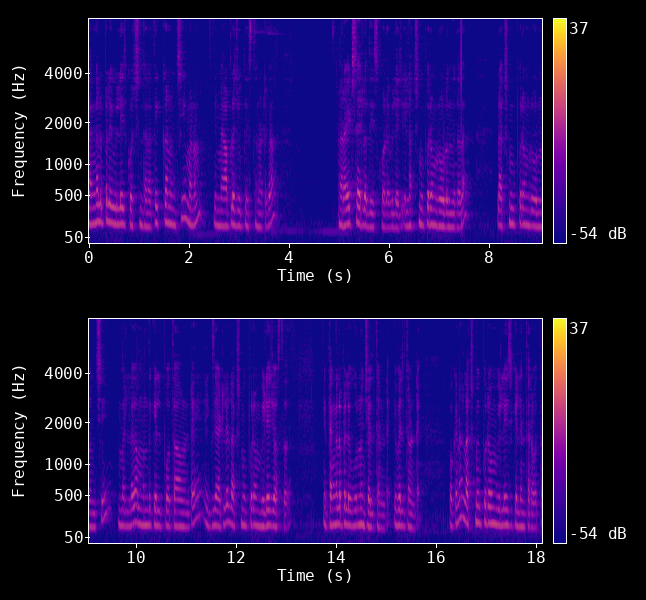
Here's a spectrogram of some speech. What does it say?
తంగలపల్లి విలేజ్కి వచ్చిన తర్వాత ఇక్కడ నుంచి మనం ఈ మ్యాప్లో చూపిస్తున్నట్టుగా రైట్ సైడ్లో తీసుకోవాలి విలేజ్. లక్ష్మీపురం రోడ్ ఉంది కదా లక్ష్మీపురం రోడ్ నుంచి మెల్లగా ముందుకు వెళ్ళిపోతూ ఉంటే ఎగ్జాక్ట్లీ లక్ష్మీపురం విలేజ్ వస్తుంది. ఈ తంగలపల్లి ఊరు నుంచి వెళ్తుంటే వెళ్తుంటే. ఓకేనా? లక్ష్మీపురం విలేజ్కి వెళ్ళిన తర్వాత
